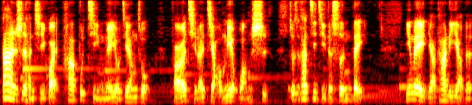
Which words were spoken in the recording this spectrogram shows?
但是很奇怪，他不仅没有这样做，反而起来剿灭王室，就是他自己的孙辈。因为亚塔里亚的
